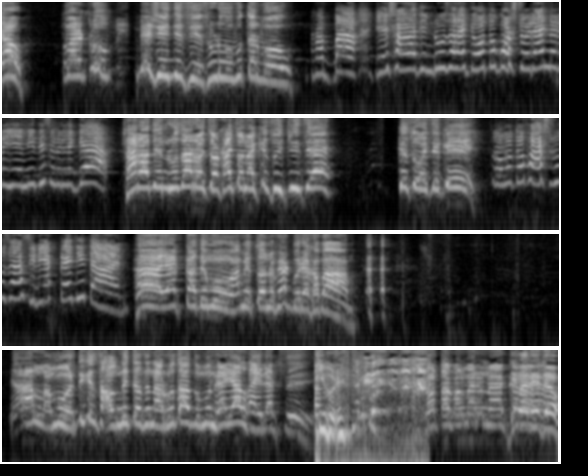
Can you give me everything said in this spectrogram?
নাও তোমার একটু বেশি দিছি ছুড়ু ভূতের বউ। এ সারাদিন রোজা রাখতে অত কষ্ট রান্না রে নিতে শুনে লাগা। সারাদিন রোজা রয়েছ খাইছো না কিছুই কিছে কিছু হয়েছে কি? তোমার তো ফার্স্ট রোজা একটাই দিতাম। হ্যাঁ একটা দেবো আমি তো ফ্যাট ভরে খাবাম। আল্লাহ মোহর দিকে সাউন্ড নিতেছে না রোজা দুমুন হ্যাঁ আল্লাহ রাখছে। কথা কল মারো না দিবানি দাও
